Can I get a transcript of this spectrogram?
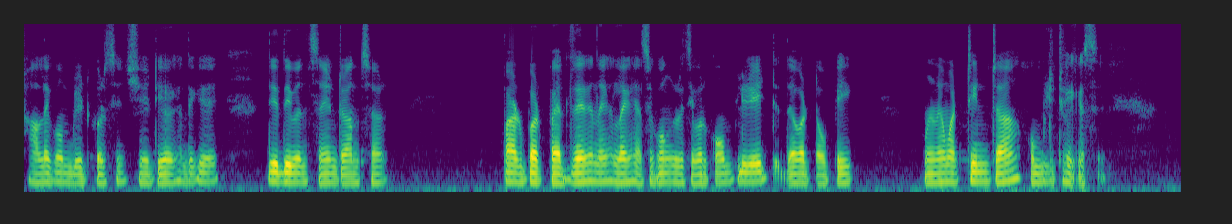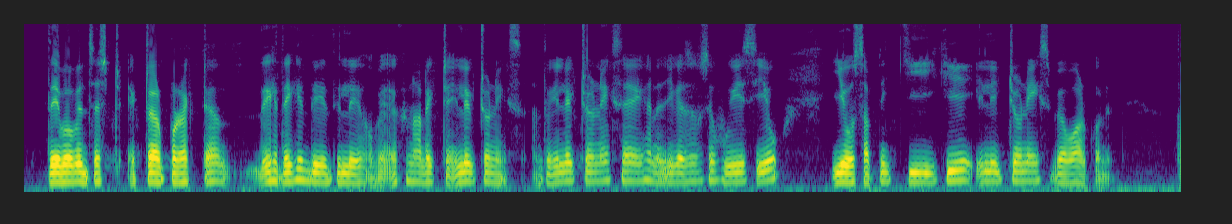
সালে কমপ্লিট করছেন সেটিও এখান থেকে দিয়ে দিবেন send answer part part part এখানে লেখা আছে কংগ্রেস এবার কমপ্লিট দেওয়ার টপিক মানে আমার তিনটা কমপ্লিট হয়ে গেছে। তো এভাবে জাস্ট একটার পর একটা দেখে দেখে দিয়ে দিলেই হবে। এখন আরেকটা ইলেকট্রনিক্স তো ইলেকট্রনিক্সে এখানে জিজ্ঞাসা করছে হুইস ইউ ইউস আপনি কী কী ইলেকট্রনিক্স ব্যবহার করেন? তো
